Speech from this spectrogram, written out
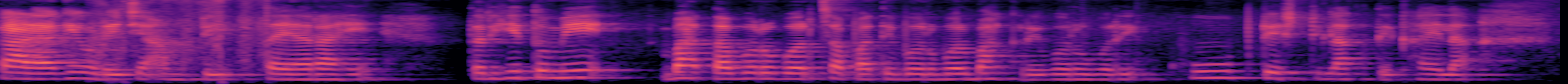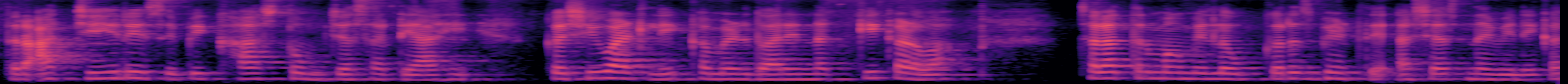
काळ्या घेवड्याची आमटी तयार आहे. तर ही तुम्ही भाताबरोबर चपातीबरोबर भाकरीबरोबरही खूप टेस्टी लागते खायला. तर आजची ही रेसिपी खास तुमच्यासाठी आहे. कशी वाटली? कमेंटद्वारे नक्की कळवा. चला तर मग मी लवकरच भेटते अशाच नवीन एका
